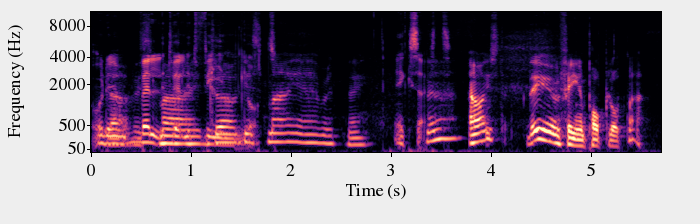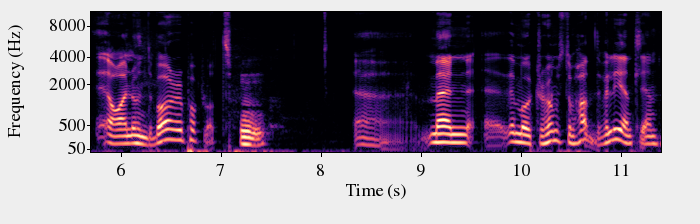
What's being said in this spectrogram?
Och det är en väldigt, väldigt fin drug låt is my everything. Exakt Ja. Ja, just det. Det är ju en fin poplåt med. Ja, en underbar poplåt Mm. Eh, Men eh, The Motorhomes, de hade väl egentligen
